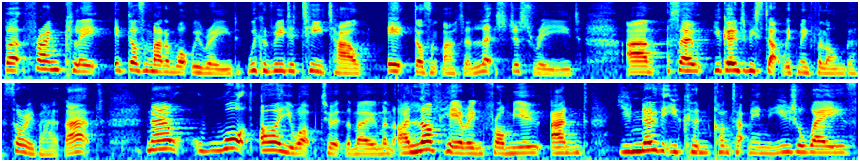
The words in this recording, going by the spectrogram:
but frankly, it doesn't matter what we read. We could read a tea towel, it doesn't matter. Let's just read. Um, so you're going to be stuck with me for longer. Sorry about that. Now, what are you up to at the moment? I love hearing from you, and you know that you can contact me in the usual ways.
